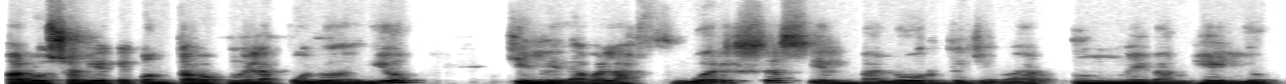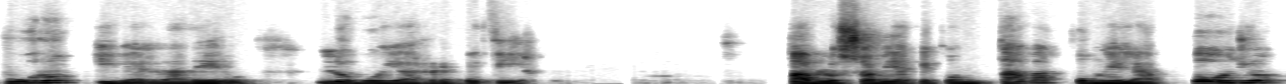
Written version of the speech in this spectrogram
Pablo sabía que contaba con el apoyo de Dios, quien le daba las fuerzas y el valor de llevar un evangelio puro y verdadero. Lo voy a repetir. Pablo sabía que contaba con el apoyo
